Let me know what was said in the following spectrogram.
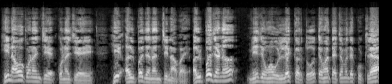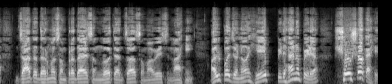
ही नावं कोणाची कोणाची आहे? ही अल्पजनांची नावं आहे. अल्पजन मी जेव्हा उल्लेख करतो तेव्हा त्याच्यामध्ये कुठल्या जात धर्म संप्रदाय संघ त्यांचा समावेश नाही. अल्पजन हे पिढ्यानपिढ्या शोषक आहेत.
